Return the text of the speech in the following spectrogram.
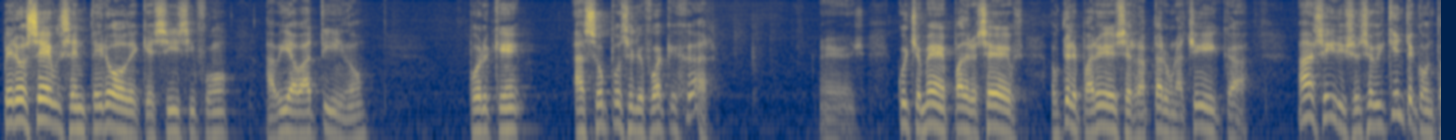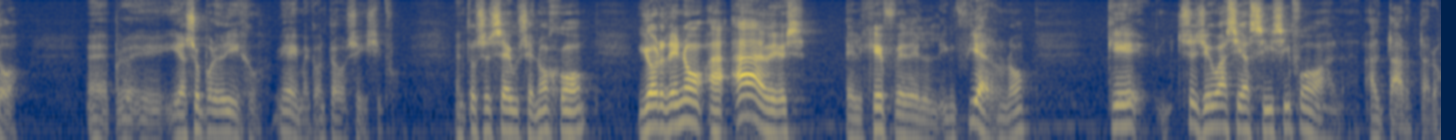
Pero Zeus se enteró de que Sísifo había batido porque Asopo se le fue a quejar. Eh, Escúcheme, padre Zeus, ¿a usted le parece raptar a una chica? Ah, sí, dice Zeus, ¿y quién te contó? Eh, eh, y Asopo le dijo, y me contó Sísifo. Entonces Zeus se enojó y ordenó a Hades, el jefe del infierno, que se llevase a Sísifo al, al tártaro.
